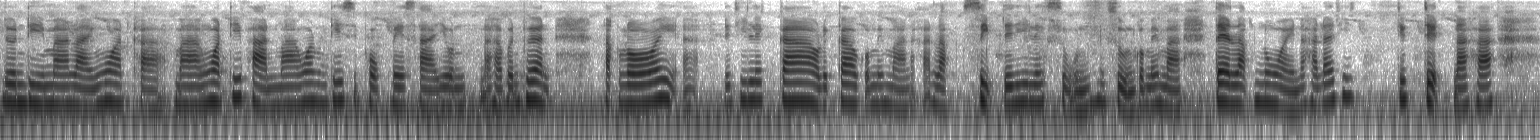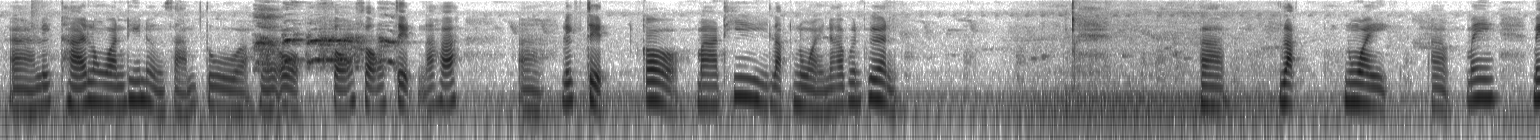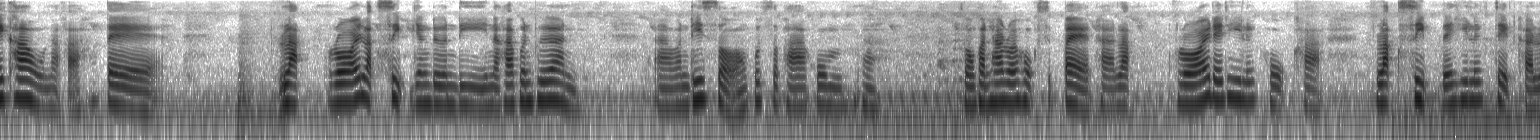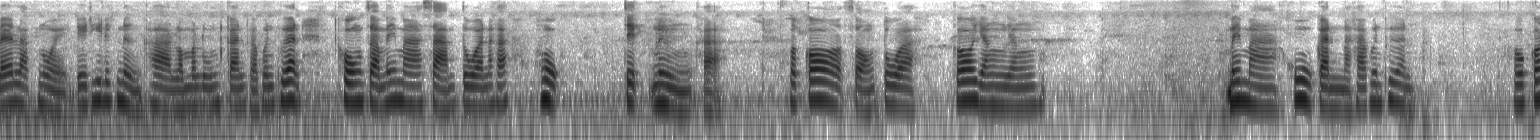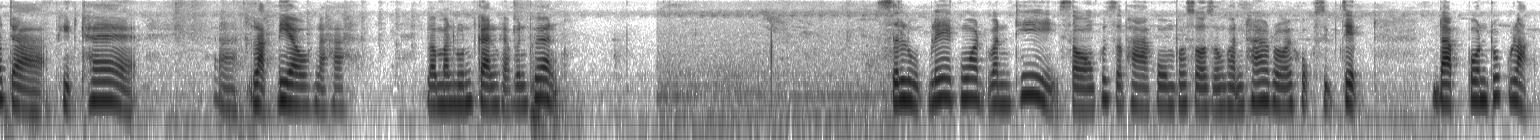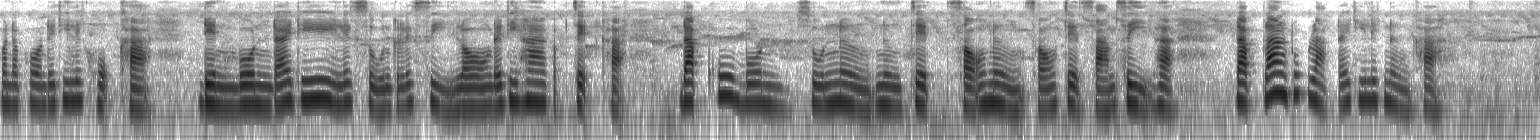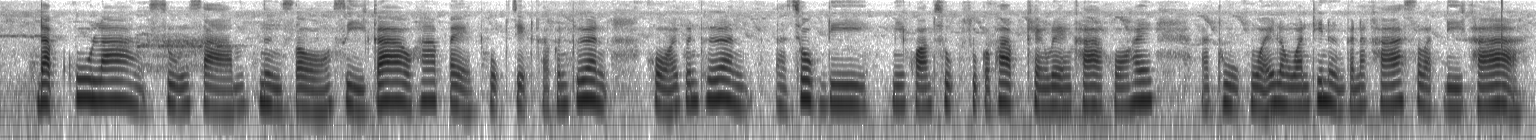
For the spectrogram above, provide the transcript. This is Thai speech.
เดินดีมาหลายงวดค่ะ มางวดที่ผ่านมางวดวันที่ 16 เมษายนนะคะเพื่อนๆ หลักร้อยอะ ได้ที่เลขเก้าเลขเก้าก็ไม่มานะคะ หลักสิบได้ที่เลขศูนย์เลขศูนย์ก็ไม่มา แต่หลักหน่วยนะคะ ได้ที่เลขเจ็ดนะคะอ่าเลขท้ายรางวัลที่หนึ่งสามตัวหวยออกสองสองเจ็ดนะคะอ่าเลขเจ็ดก็มาที่หลักหน่วยนะคะเพื่อนๆอ่าหลักหน่วยอ่าไม่ไม่เข้านะคะ แต่หลักร้อยหลักสิบยังเดินดีนะคะเพื่อนๆอ่า วันที่สองพฤษภาคมอ่าสองพันห้าร้อยหกสิบแปดค่ะ หลักร้อยได้ที่เลขหกค่ะ หลักสิบได้ที่เลขเจ็ดค่ะ และหลักหน่วยได้ที่เลขหนึ่งค่ะ เรามาลุ้นกันค่ะเพื่อนๆ คงจะไม่มาสามตัวนะคะหกเจ็ดหนึ่งค่ะ แล้วก็สองตัวก็ยังยังไม่มาคู่กันนะคะเพื่อนๆเขาก็จะผิดแค่หลักเดียวนะคะ เรามาลุ้นกันค่ะเพื่อนๆ สรุปเลขงวดวันที่ 2 พฤษภาคม พศ 2567 ดับบนทุกหลักบรรพรได้ที่เลข 6 ค่ะ เด่นบนได้ที่เลข 0 กับเลข 4 รองได้ที่ 5 กับ 7 ค่ะ ดับคู่บน 01 17 21 27 34 ค่ะ ดับล่างทุกหลักได้ที่เลข 1 ค่ะ ดับคู่ล่าง 0 3 1 2 4 9 5 8 6 7 ค่ะเพื่อนๆ ขอให้เพื่อนๆ โชคดี มีความสุข สุขภาพแข็งแรงค่ะ ขอให้ถูกหวยรางวัลที่หนึ่งกันนะคะ สวัสดีค่ะ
